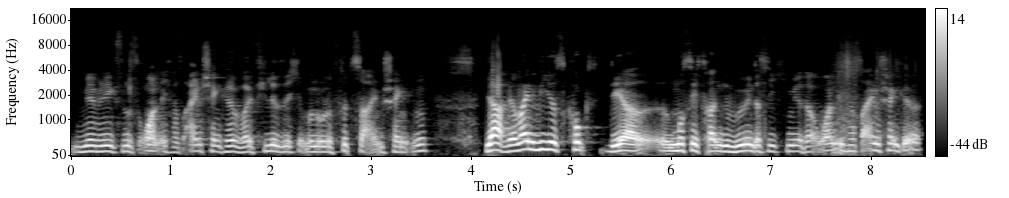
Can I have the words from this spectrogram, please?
mir wenigstens ordentlich was einschenke, weil viele sich immer nur eine Pfütze einschenken. Ja, wer meine Videos guckt, der muss sich daran gewöhnen, dass ich mir da ordentlich was einschenke.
